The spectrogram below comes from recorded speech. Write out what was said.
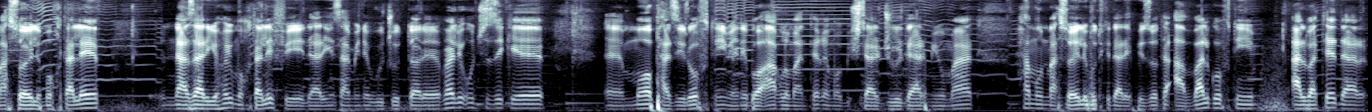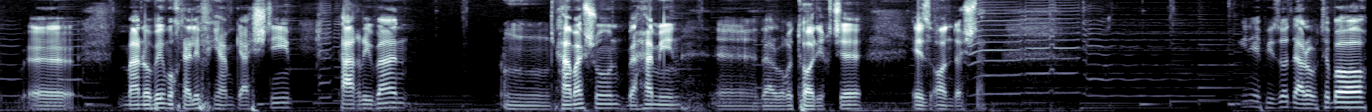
مسائل مختلف نظریه های مختلفی در این زمینه وجود داره ولی اون چیزی که ما پذیرفتیم یعنی با عقل و منطق ما بیشتر جور در می اومد. همون مسائلی بود که در اپیزود اول گفتیم. البته در منابع مختلفی هم گشتیم. تقریبا همشون به همین در واقع تاریخچه آن داشتن. این اپیزود در رابطه با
